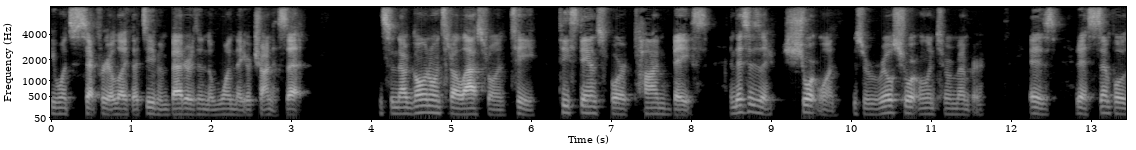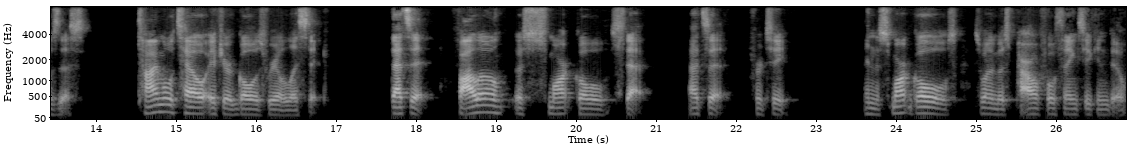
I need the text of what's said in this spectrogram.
He wants to set for your life that's even better than the one that you're trying to set. And so now going on to the last one, T. T stands for time base. And this is a short one. Is a real short one to remember. Is as simple as this. Time will tell if your goal is realistic. That's it. Follow the SMART goal step. That's it for T. And the SMART goals is one of the most powerful things you can do.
